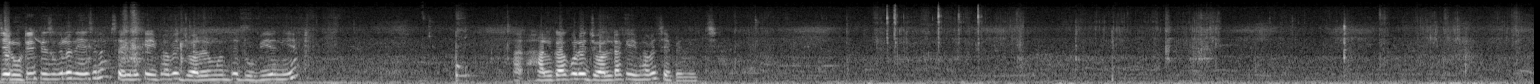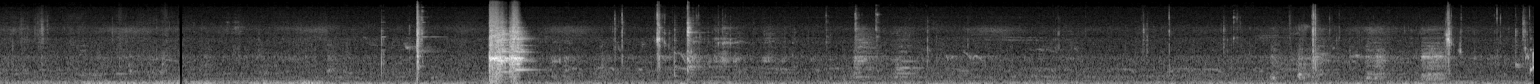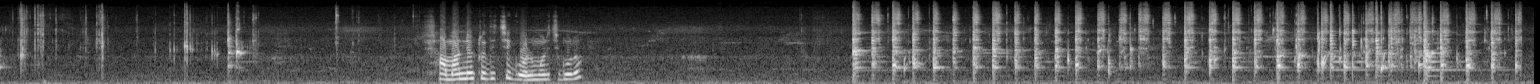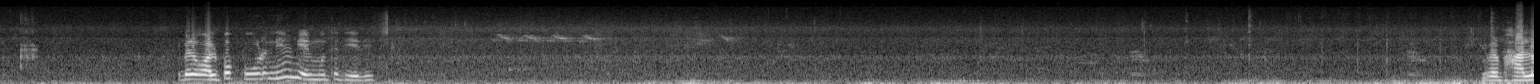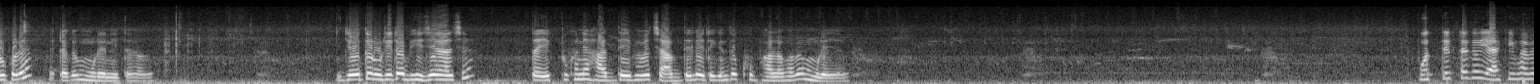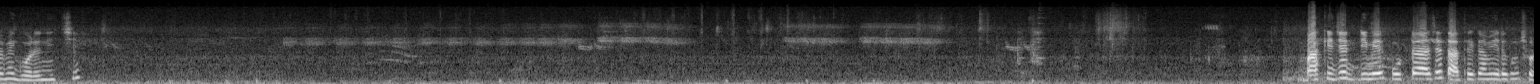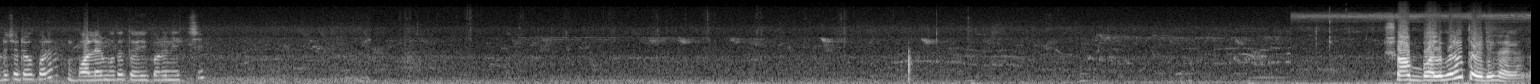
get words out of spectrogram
যে রুটির পিসগুলো নিয়েছিলাম সেগুলোকে এইভাবে জলের মধ্যে ডুবিয়ে নিয়ে হালকা করে জলটাকে এইভাবে চেপে নিচ্ছি। সামান্য একটু দিচ্ছি গোলমরিচ গুঁড়ো। এবার অল্প পুর নিয়ে আমি এর মধ্যে দিয়ে দিচ্ছি। এবার ভালো করে এটাকে মুড়ে নিতে হবে। যেহেতু রুটিটা ভিজে আছে, তাই একটুখানি হাত দিয়ে এইভাবে চাপ দিলে এটা কিন্তু খুব ভালোভাবে মুড়ে যাবে। প্রত্যেকটাকে ওই একইভাবে আমি গড়ে নিচ্ছি। বাকি যে ডিমের পুরটা আছে, তা থেকে আমি এরকম ছোট ছোট করে বলের মতো তৈরি করে নিচ্ছি। সব বলগুলো তৈরি হয়ে গেল।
